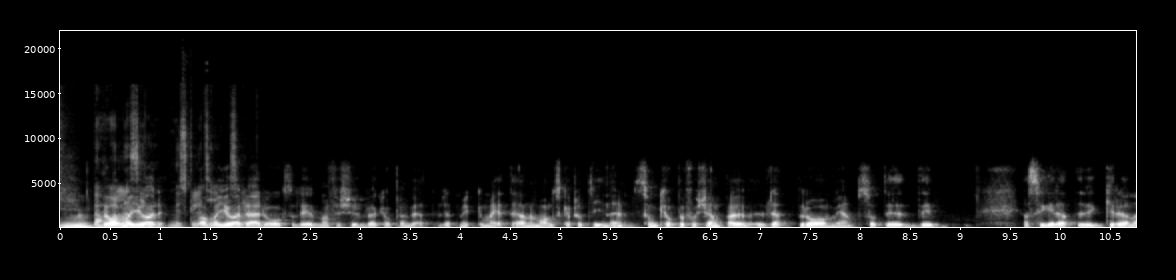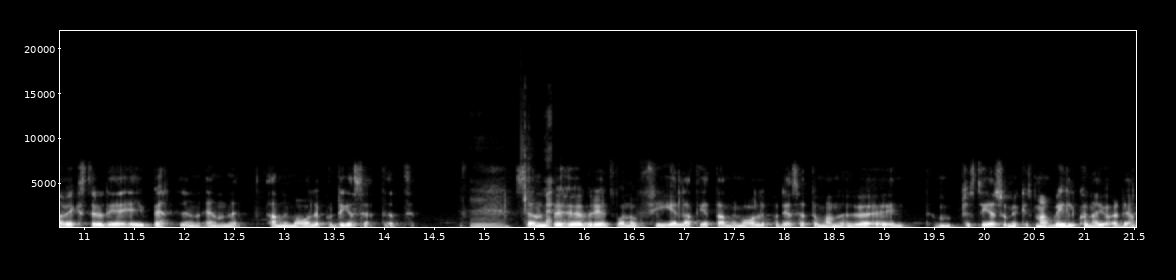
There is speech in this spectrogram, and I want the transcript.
mm. behålla man gör, sin muskulatur? Vad man gör där då också, det är man försurar kroppen rätt, rätt mycket om man äter animaliska proteiner som kroppen får kämpa rätt bra med. Så att det, det jag ser att gröna växter och det är ju bättre än, än animaler på det sättet. Mm. Sen Men... behöver det inte vara något fel att äta animaler på det sättet om man nu presterar så mycket som man vill kunna göra det.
